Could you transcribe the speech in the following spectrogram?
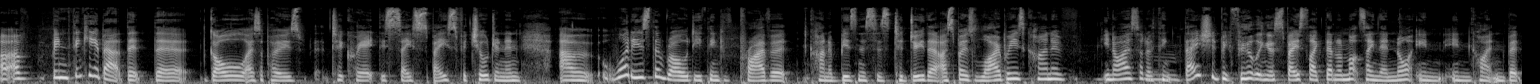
I've been thinking about that the goal, I suppose, to create this safe space for children. And uh, what is the role, do you think, of private kind of businesses to do that? I suppose libraries kind of you know, I sort of mm. think they should be filling a space like that. I'm not saying they're not in in Kyneton, but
